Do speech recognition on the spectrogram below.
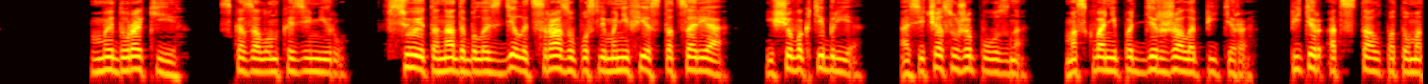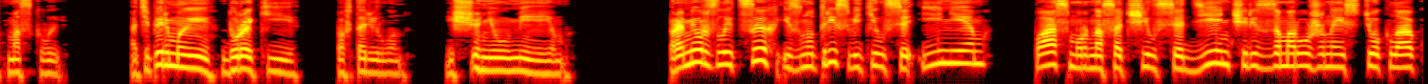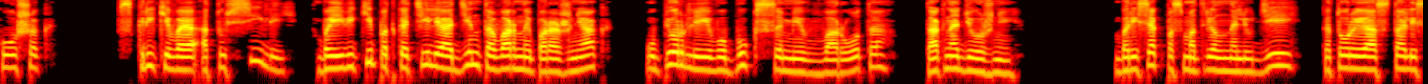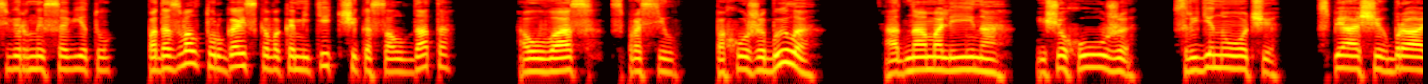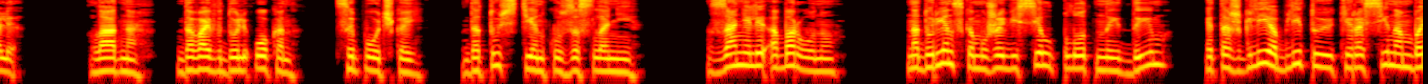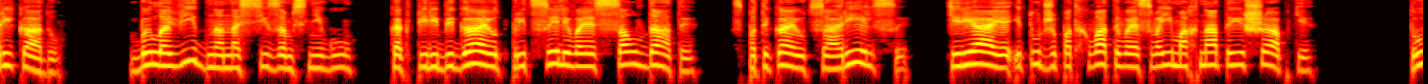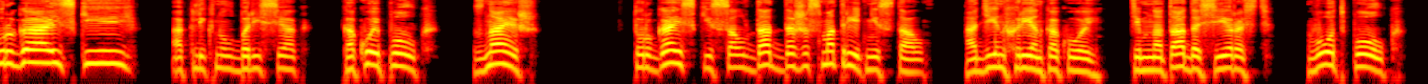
«Мы дураки», — сказал он Казимиру. «Все это надо было сделать сразу после манифеста царя, еще в октябре. А сейчас уже поздно. Москва не поддержала Питера. Питер отстал потом от Москвы. А теперь мы, дураки, — повторил он, — еще не умеем. Промерзлый цех изнутри светился инеем, пасмурно сочился день через замороженные стекла окошек. Вскрикивая от усилий, боевики подкатили один товарный порожняк, уперли его буксами в ворота, так надежней. Борисяк посмотрел на людей, которые остались верны совету, подозвал тургайского комитетчика-солдата. «А у вас?» — спросил. «Похоже было?» «Одна малина, еще хуже, среди ночи, спящих брали». «Ладно, давай вдоль окон, цепочкой, да ту стенку заслони». Заняли оборону. На Дуренском уже висел плотный дым, это жгли облитую керосином баррикаду. Было видно на сизом снегу, как перебегают, прицеливаясь солдаты, спотыкаются о рельсы, теряя и тут же подхватывая свои мохнатые шапки. «Тургайский!» — окликнул Борисяк. «Какой полк? Знаешь?» Тургайский солдат даже смотреть не стал. «Один хрен какой! Темнота да серость! Вот полк!»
